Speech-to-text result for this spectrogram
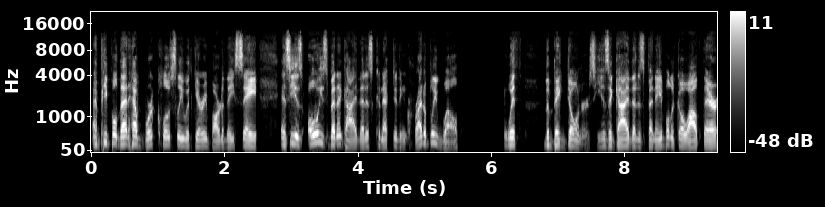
and people that have worked closely with Gary Barta, they say, is he has always been a guy that is connected incredibly well with the big donors. He is a guy that has been able to go out there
